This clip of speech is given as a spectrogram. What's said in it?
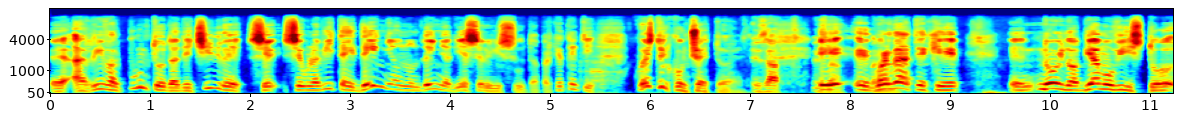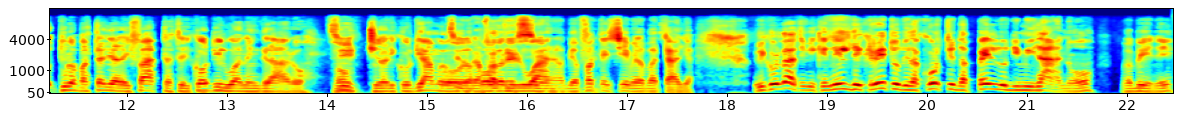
Eh, arriva al punto da decidere se, se, una vita è degna o non degna di essere vissuta, perché attenti, questo è il concetto. Eh. Esatto. esatto e guardate che eh, noi lo abbiamo visto, tu la battaglia l'hai fatta, ti ricordi Luana Englaro? Sì. No? Ce la ricordiamo, sì, la povera Luana, l'abbiamo fatta sì. insieme la battaglia. Ricordatevi che nel decreto della Corte d'Appello di Milano, va bene?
